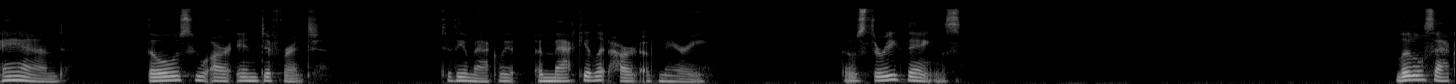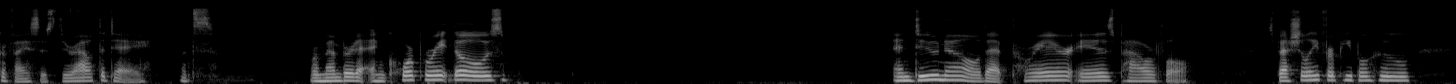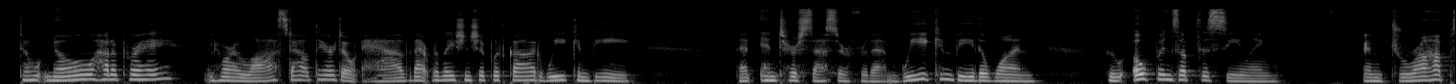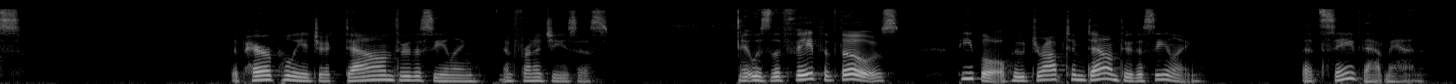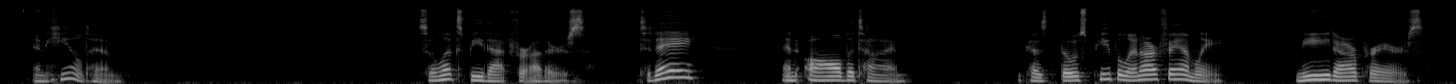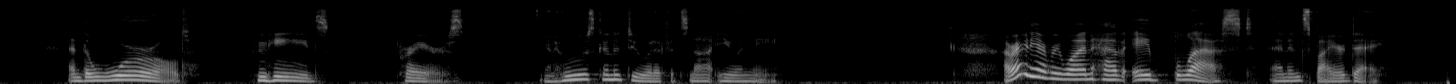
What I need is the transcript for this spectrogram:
and those who are indifferent to the Immaculate, Immaculate Heart of Mary. Those three things little sacrifices throughout the day. Let's remember to incorporate those. And do know that prayer is powerful, especially for people who don't know how to pray and who are lost out there, don't have that relationship with God, we can be that intercessor for them. We can be the one who opens up the ceiling and drops the paraplegic down through the ceiling in front of Jesus. It was the faith of those people who dropped him down through the ceiling that saved that man and healed him. So let's be that for others today and all the time because those people in our family need our prayers and the world needs prayers. And who's going to do it if it's not you and me? All righty, everyone, have a blessed and inspired day.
